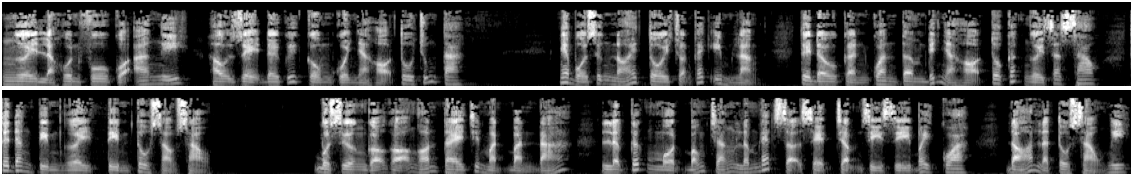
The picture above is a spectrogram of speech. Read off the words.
Người là hôn phu của A Nghi, hậu duệ đời cuối cùng của nhà họ tu chúng ta. Nghe bộ xương nói tôi chọn cách im lặng, từ đầu cần quan tâm đến nhà họ tô các người ra sao, tôi đang tìm người tìm tô xào xào. Bộ xương gõ gõ ngón tay trên mặt bàn đá, lập tức một bóng trắng lấm lét sợ sệt chậm gì gì bay qua, đó là tô xảo nghi.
